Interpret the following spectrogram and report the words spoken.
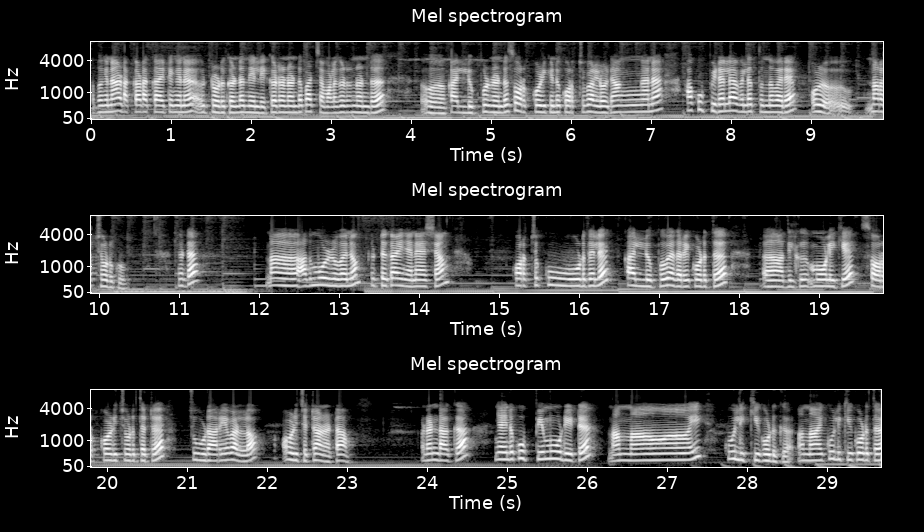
അപ്പോൾ ഇങ്ങനെ അടക്കടക്കായിട്ട് ഇങ്ങനെ ഇട്ട് നെല്ലിക്ക ഇടണുണ്ട് പച്ചമുളക് ഇടണുണ്ട് കല്ലുപ്പ് ഇടുന്നുണ്ട് സ്വർക്കൊഴിക്കുന്നുണ്ട് കുറച്ച് വെള്ളം ഒഴിക്കും അങ്ങനെ ആ കുപ്പിയുടെ ലെവലെത്തുന്ന വരെ ഒഴി- നിറച്ചു കൊടുക്കും. എന്നിട്ട് അത് മുഴുവനും ഇട്ട് കഴിഞ്ഞതിന് ശേഷം കുറച്ച് കൂടുതൽ കല്ലുപ്പ് വിതറി കൊടുത്ത് അതിൽക്ക് മോളിക്ക് സ്വർക്കം ഒഴിച്ചു കൊടുത്തിട്ട് ചൂടാറിയ വെള്ളം ഒഴിച്ചിട്ടാണ് കേട്ടോ. അവിടെ ഉണ്ടാക്കുക. ഞാൻ അതിന്റെ കുപ്പി മൂടിയിട്ട് നന്നായി കുലുക്കി കൊടുക്കുക. നന്നായി കുലുക്കി കൊടുത്ത്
